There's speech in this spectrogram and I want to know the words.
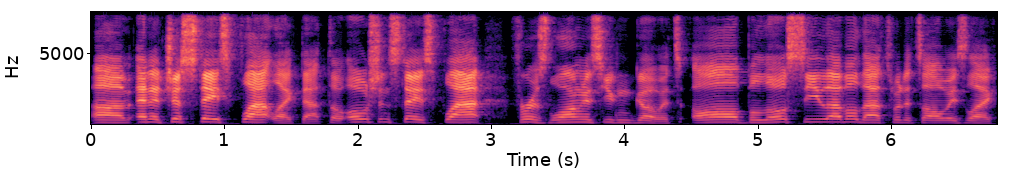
um, and it just stays flat like that. The ocean stays flat for as long as you can go. It's all below sea level. That's what it's always like.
